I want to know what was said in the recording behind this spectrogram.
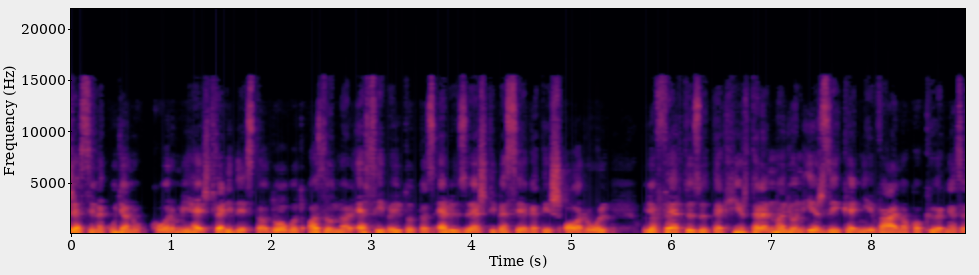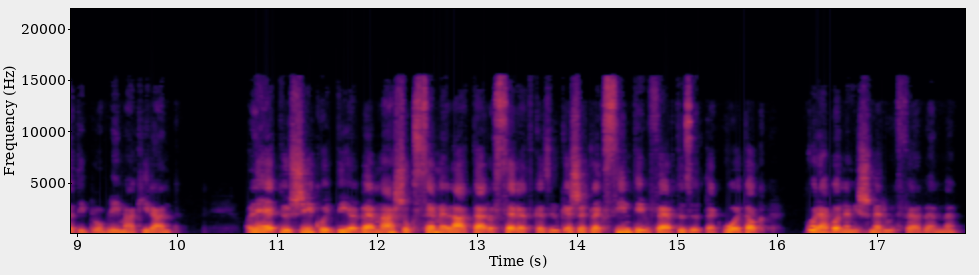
Jessinek ugyanokkor, mihelyest felidézte a dolgot, azonnal eszébe jutott az előző esti beszélgetés arról, hogy a fertőzöttek hirtelen nagyon érzékenyé válnak a környezeti problémák iránt. A lehetőség, hogy délben mások szeme látára szeretkezők esetleg szintén fertőzöttek voltak, korábban nem ismerült fel benne.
